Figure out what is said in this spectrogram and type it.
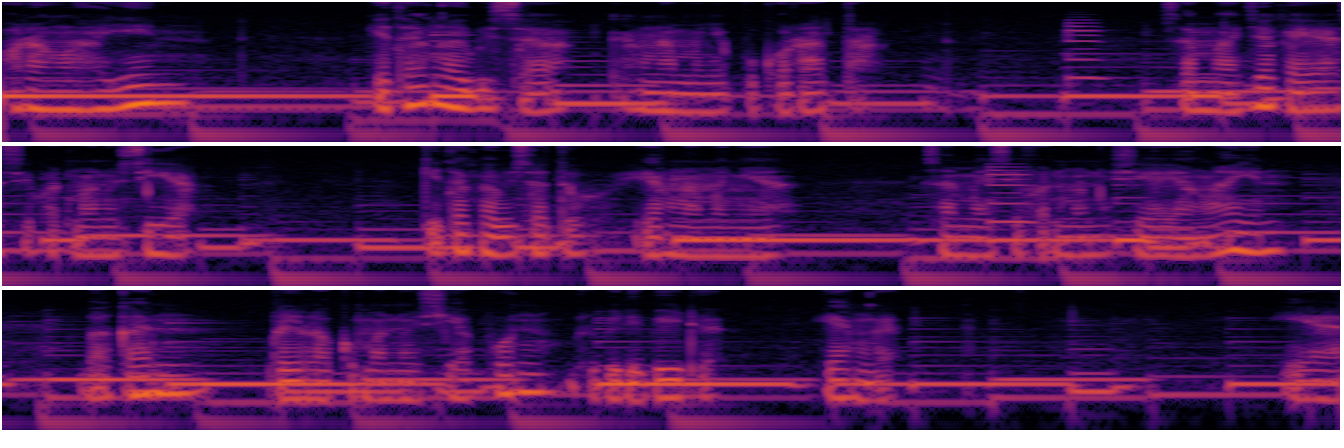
orang lain kita nggak bisa yang namanya pukul rata. Sama aja kayak sifat manusia kita nggak bisa tuh yang namanya sama sifat manusia yang lain. Bahkan perilaku manusia pun berbeda-beda ya enggak ya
